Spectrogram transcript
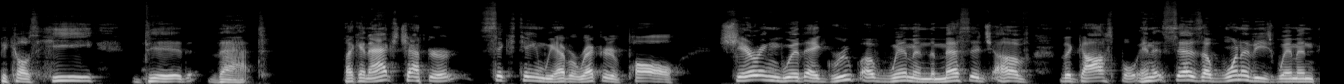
because He did that. Like in Acts chapter 16, we have a record of Paul sharing with a group of women the message of the gospel. And it says of one of these women,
